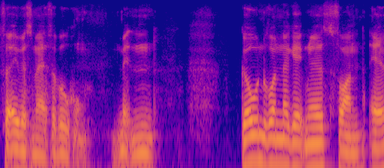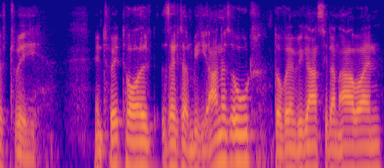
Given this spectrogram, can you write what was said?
für Ebersmeer verbuchen. Mit einem golden Rundenergebnis von 11-2. In Tweethold sieht das ein bisschen anders aus. Da werden wir ganz dann arbeiten,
